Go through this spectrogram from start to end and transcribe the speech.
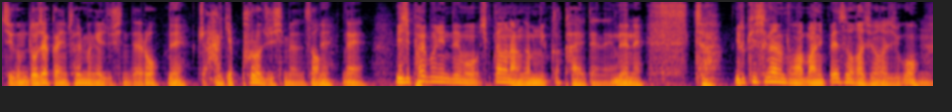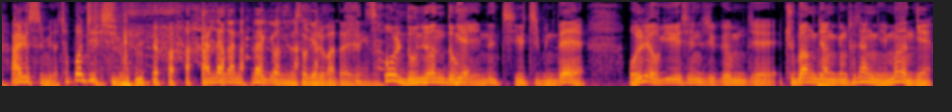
지금 노 작가님 설명해 주신 대로 네. 쫙 풀어 주시면서 네. 네. 28분인데 뭐 식당은 안 갑니까? 가야 되네요. 네네. 자, 이렇게 시간을 더 많이 뺏어 가셔가지고, 음. 알겠습니다. 첫 번째 지금은요. 간단간단하게 오늘 소개를 받아야 되겠네요. 서울 논현동에 예. 있는 지읒집인데, 원래 여기 계신 지금 이제 주방장 겸 사장님은 예.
